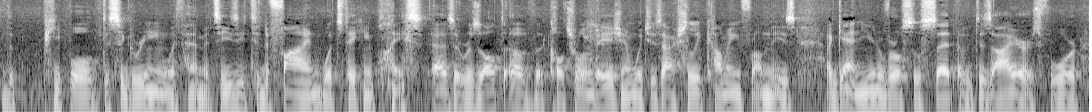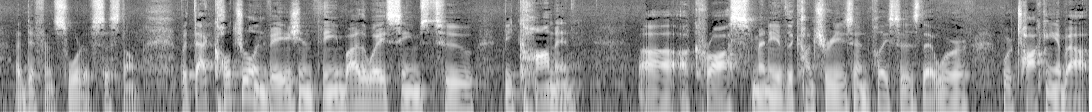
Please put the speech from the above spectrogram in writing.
the people disagreeing with him, it's easy to define what's taking place as a result of the cultural invasion, which is actually coming from these, again, universal set of desires for a different sort of system. But that cultural invasion theme, by the way, seems to be common uh, across many of the countries and places that we're, we're talking about.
